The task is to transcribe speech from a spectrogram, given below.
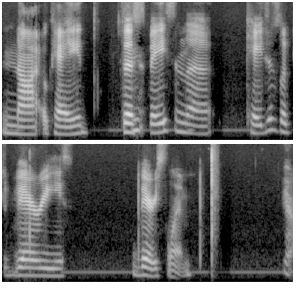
not okay. The Mm. space in the cages looked very, very slim. Yeah.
